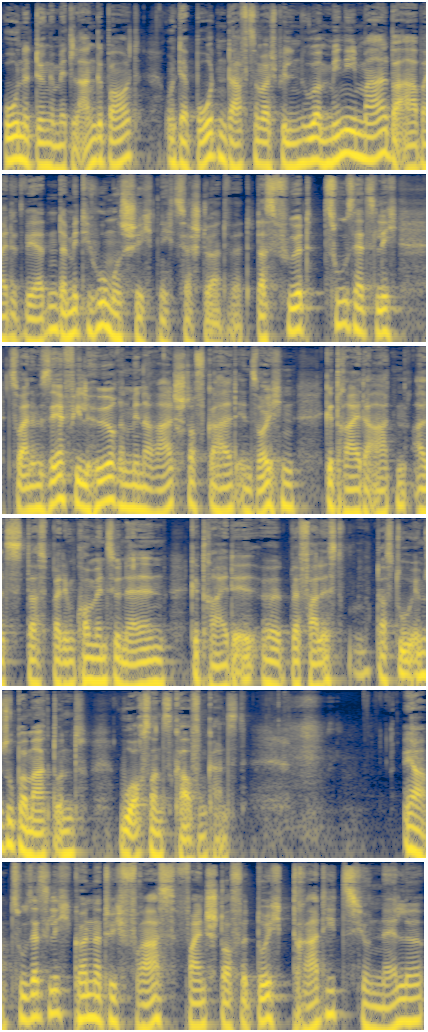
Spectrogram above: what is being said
ohne Düngemittel angebaut und der Boden darf zum Beispiel nur minimal bearbeitet werden, damit die Humusschicht nicht zerstört wird. Das führt zusätzlich zu einem sehr viel höheren Mineralstoffgehalt in solchen Getreidearten, als das bei dem konventionellen Getreide äh, der Fall ist, das du im Supermarkt und wo auch sonst kaufen kannst. Ja, zusätzlich können natürlich Fraßfeinstoffe durch traditionelle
